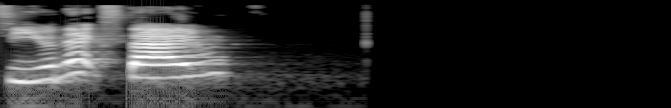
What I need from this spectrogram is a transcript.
See you next time!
